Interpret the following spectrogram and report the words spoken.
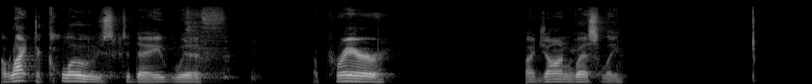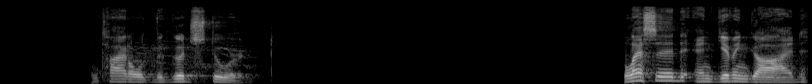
I would like to close today with a prayer by John Wesley entitled The Good Steward. Blessed and giving God,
